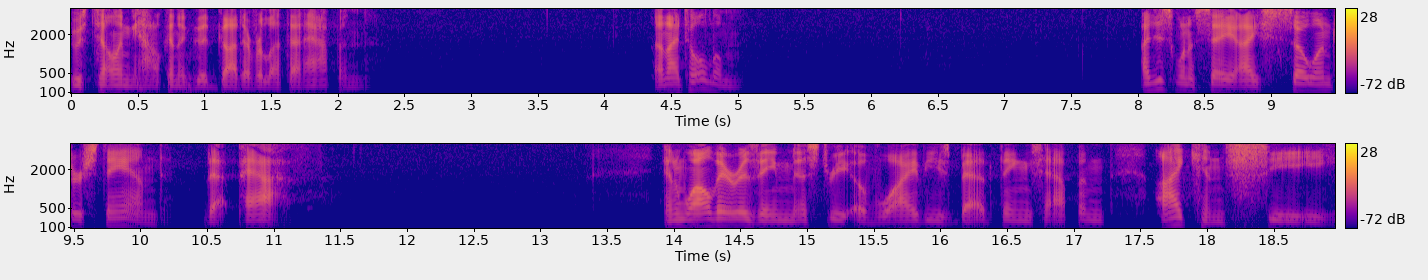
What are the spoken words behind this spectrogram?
he was telling me, How can a good God ever let that happen? And I told him, I just want to say, I so understand that path. And while there is a mystery of why these bad things happen, I can see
